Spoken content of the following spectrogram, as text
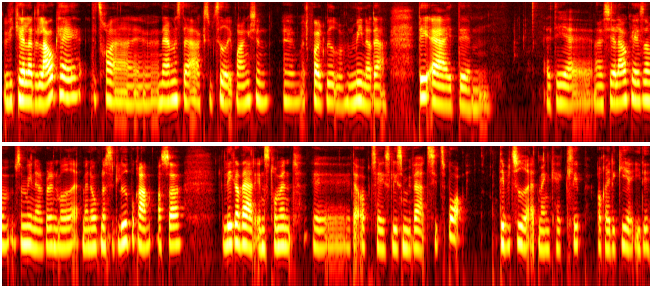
vi kalder det lavkage. Det tror jeg øh, nærmest er accepteret i branchen, øh, at folk ved, hvad man mener der. Det er et... Øh, at det er, når jeg siger lavkage, så, så mener jeg det på den måde, at man åbner sit lydprogram, og så ligger hvert instrument, øh, der optages ligesom i hvert sit spor. Det betyder, at man kan klippe og redigere i det,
